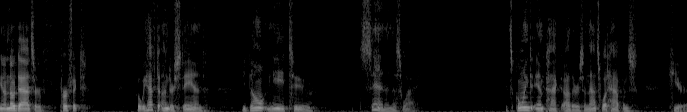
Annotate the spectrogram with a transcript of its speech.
You know, no dads are perfect, but we have to understand you don't need to sin in this way. It's going to impact others, and that's what happens here.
